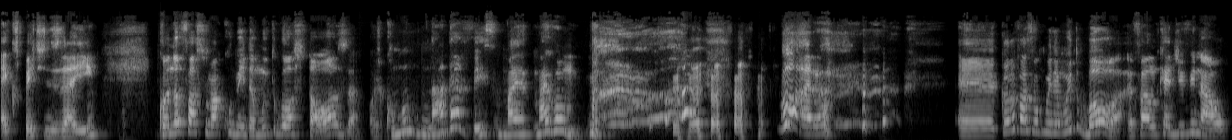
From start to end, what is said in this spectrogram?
expertises aí, quando eu faço uma comida muito gostosa, olha como nada a ver, mas, mas vamos. Bora! É, quando eu faço uma comida muito boa, eu falo que é divinal.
